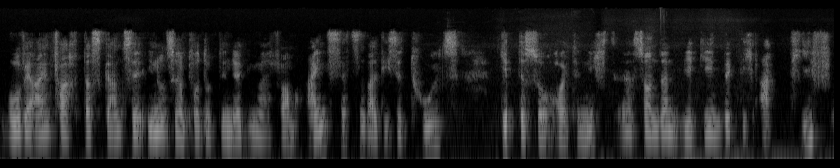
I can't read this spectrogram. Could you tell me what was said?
wo wir einfach das Ganze in unserem Produkt in irgendeiner Form einsetzen, weil diese Tools gibt es so heute nicht, äh, sondern wir gehen wirklich aktiv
